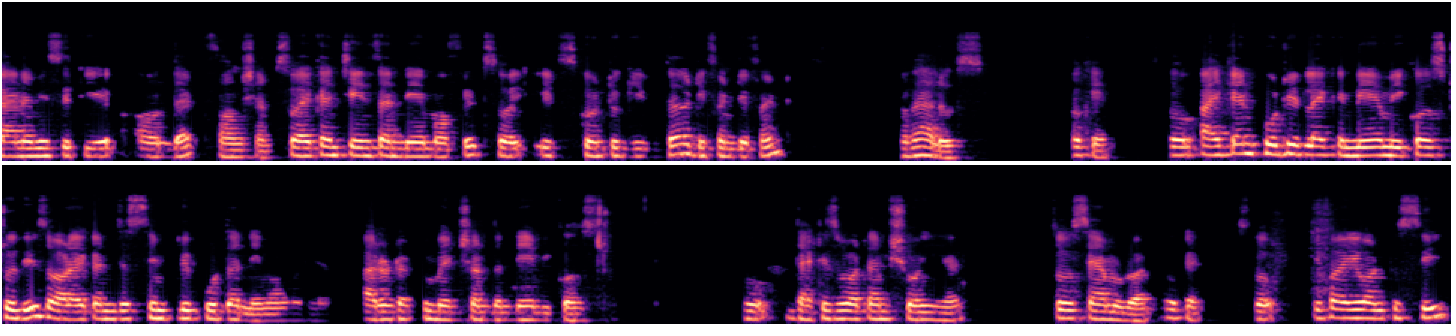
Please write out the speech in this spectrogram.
dynamicity on that function so i can change the name of it so it's going to give the different different values okay so I can put it like a name equals to this, or I can just simply put the name over here. I don't have to mention the name equals to. So that is what I'm showing here. So Samurai. Okay. So if I want to see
